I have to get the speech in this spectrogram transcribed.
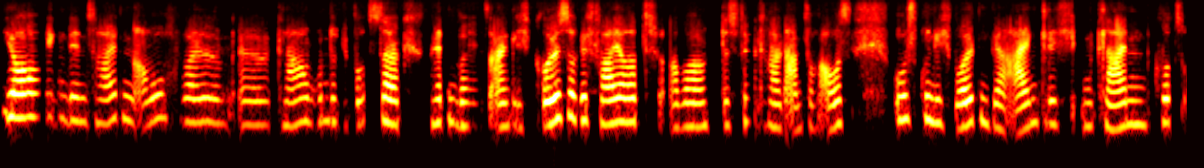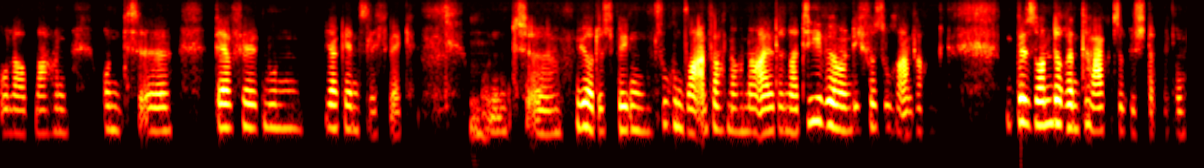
Ja, wegen den Zeiten auch, weil äh, klar, runder Geburtstag hätten wir jetzt eigentlich größer gefeiert, aber das fällt halt einfach aus. Ursprünglich wollten wir eigentlich einen kleinen Kurzurlaub machen und äh, der fällt nun ja gänzlich weg. Mhm. Und äh, ja, deswegen suchen wir einfach noch eine Alternative und ich versuche einfach besonderen Tag zu gestalten.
